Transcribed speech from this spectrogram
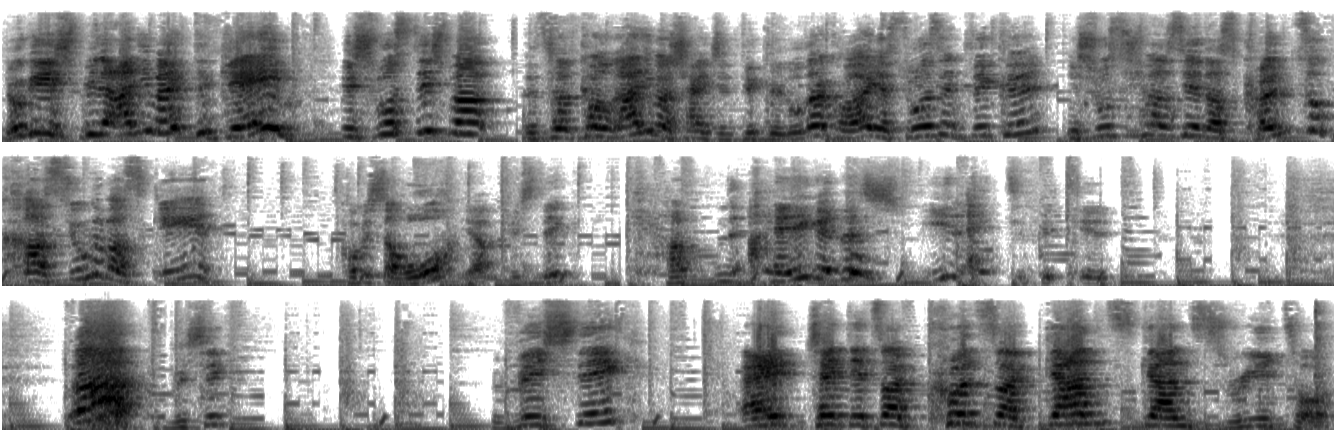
Junge, ich spiele Animike the Game. Ich wusste nicht mal, das hat Konradi wahrscheinlich entwickelt, oder? Konradi, hast du das entwickelt? Ich wusste nicht mal, dass ihr das könnt so krass. Junge, was geht? Komm ich da hoch? Ja, wichtig. Ich hab ein eigenes Spiel entwickelt. Ah! Wichtig. Wichtig. Ey, Chat, jetzt mal kurz mal ganz, ganz Real Talk.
